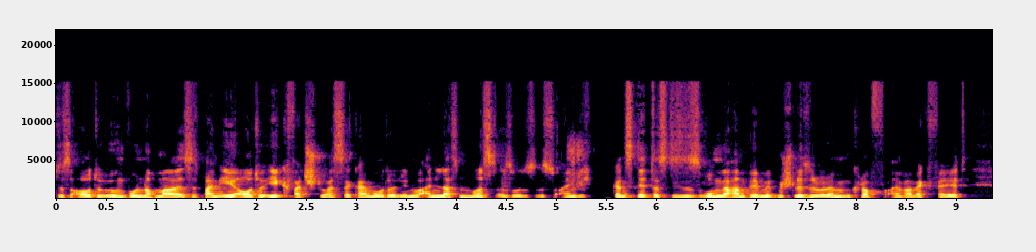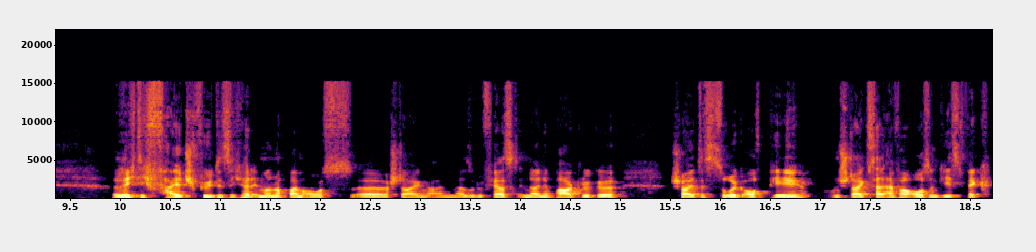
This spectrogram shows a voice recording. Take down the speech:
das Auto irgendwo nochmal, es ist beim E-Auto eh Quatsch. Du hast ja keinen Motor, den du anlassen musst. Also es ist eigentlich ganz nett, dass dieses Rumgehampel mit dem Schlüssel oder mit dem Knopf einfach wegfällt. Richtig falsch fühlt es sich halt immer noch beim Aussteigen an. Also du fährst in deine Parklücke, schaltest zurück auf P und steigst halt einfach aus und gehst weg.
